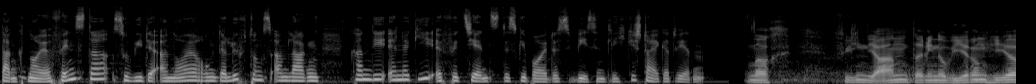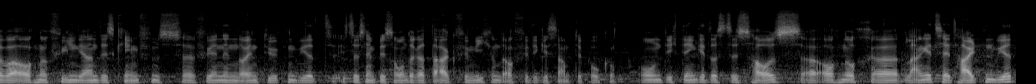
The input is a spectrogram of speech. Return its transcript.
Dank neuer Fenster sowie der Erneuerung der Lüftungsanlagen kann die Energieeffizienz des Gebäudes wesentlich gesteigert werden. Nach vielen Jahren der Renovierung hier, aber auch nach vielen Jahren des Kämpfens äh, für einen neuen Türkenwirt, ist das ein besonderer Tag für mich und auch für die gesamte Boko. Und ich denke, dass das Haus äh, auch noch äh, lange Zeit halten wird.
